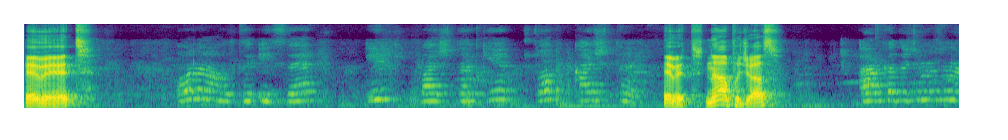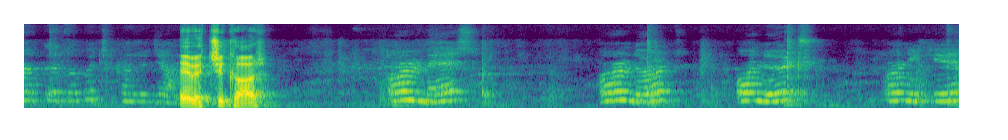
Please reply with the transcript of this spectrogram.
Evet. 16 ise ilk baştaki top kaçtı? Evet. Ne yapacağız? Arkadaşımızın attığı topu çıkaracağız. Evet çıkar. 15 14 13 12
